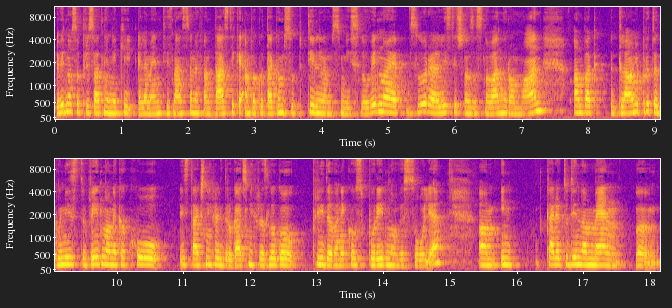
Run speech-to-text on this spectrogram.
vedno so prisotni neki elementi znanstvene fantastike, ampak v takem subtilnem smislu. Vedno je zelo realistično zasnovan roman, ampak glavni protagonist vedno nekako iz takšnih ali drugačnih razlogov pride v neko usporedno vesolje. Um, in kar je tudi namen um,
